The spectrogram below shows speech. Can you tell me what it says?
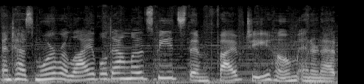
and has more reliable download speeds than 5G home internet.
